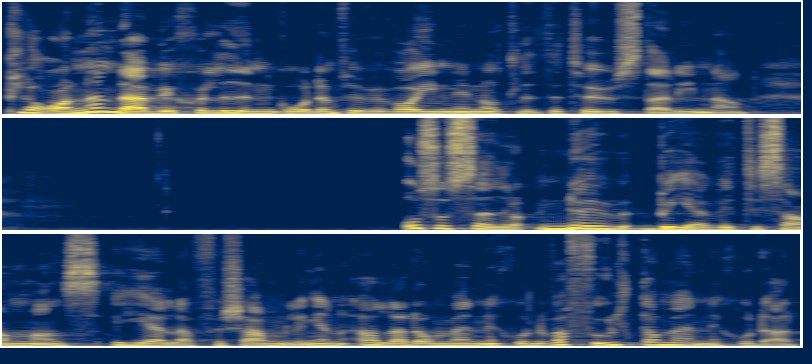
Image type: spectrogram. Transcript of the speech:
planen där vid Sjölingården, för vi var inne i något litet hus där innan. Och så säger de, nu ber vi tillsammans i hela församlingen, alla de människor, det var fullt av människor där.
